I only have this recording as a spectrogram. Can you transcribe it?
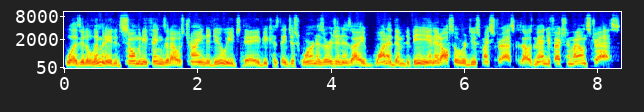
was it eliminated so many things that I was trying to do each day because they just weren't as urgent as I wanted them to be. And it also reduced my stress because I was manufacturing my own stress.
